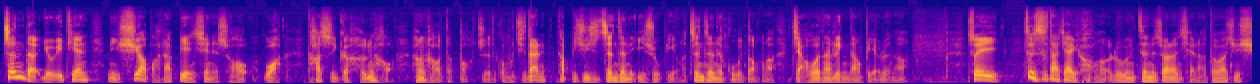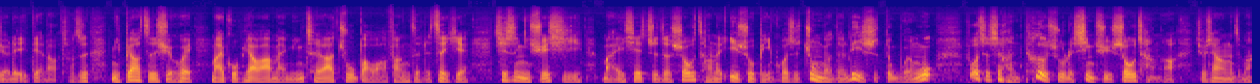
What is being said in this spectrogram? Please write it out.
真的有一天你需要把它变现的时候，哇，它是一个很好很好的保值的工具。但是它必须是真正的艺术品啊，真正的古董啊，假货那另当别论啊。所以。这是大家以后，如果你真的赚了钱了，都要去学了一点哦。总之，你不要只学会买股票啊、买名车啊、珠宝啊、房子的这些。其实，你学习买一些值得收藏的艺术品，或是重要的历史的文物，或者是很特殊的兴趣收藏啊，就像什么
